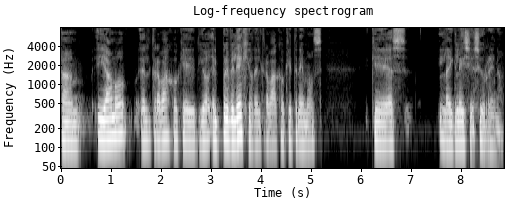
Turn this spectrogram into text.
Um, y amo el trabajo que Dios, el privilegio del trabajo que tenemos, que es la iglesia, su reino.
